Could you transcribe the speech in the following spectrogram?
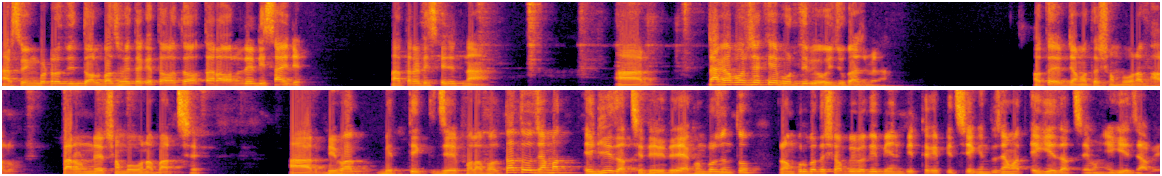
আর সুইং ভোটার যদি দলবাজ হয়ে থাকে, তাহলে তো তারা অলরেডি ডিসাইডেড না, তারা ডিসাইডেড না। আর টাকা পয়সা খেয়ে ভোট দিবে? ওই যুগ আসবে না। অতএব জামাতের সম্ভাবনা ভালো। তারুণ্যের সম্ভাবনা বাড়ছে। আর বিভাগ ভিত্তিক যে ফলাফল, তাতেও জামাত এগিয়ে যাচ্ছে ধীরে ধীরে। এখন পর্যন্ত রংপুর বাদে সব বিভাগে বিএনপির থেকে পিছিয়ে, কিন্তু জামাত এগিয়ে যাচ্ছে এবং এগিয়ে যাবে।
